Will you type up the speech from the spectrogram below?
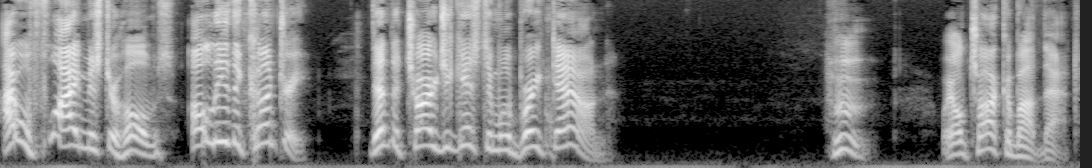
I will fly, Mr. Holmes. I'll leave the country. Then the charge against him will break down. Hmm. We'll talk about that.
